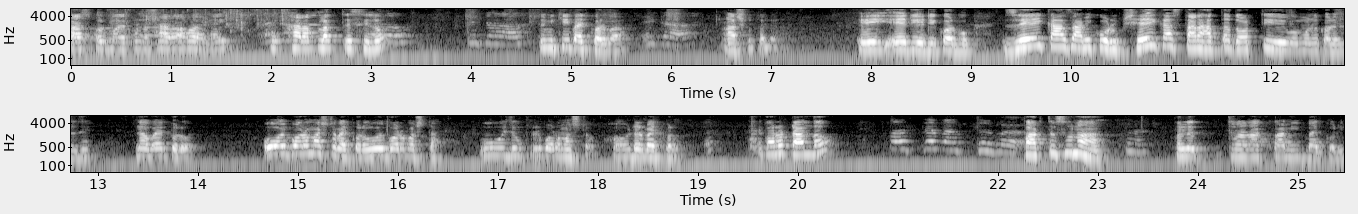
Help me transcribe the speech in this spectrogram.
কাজকর্ম এখনও সারা হয় নাই। খুব খারাপ লাগতেছিল। তুমি কি বাইট করবা? আসো তাহলে। এই এডি এডি করব। যেই কাজ আমি করুক সেই কাজ তার হাতটা ধরতেই হইব মনে করে যে না বাইর করো। ওই বড় মাছটা বাইর করো ওই বড় মাছটা। ওই যে উপরের বড় মাছটা হ, ওটার বাইর করো। করো টান দাও। পারতেছো না? তাহলে রাখো আমি বাইর করি।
